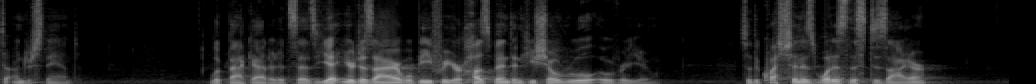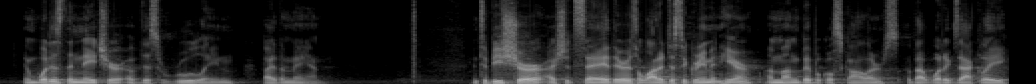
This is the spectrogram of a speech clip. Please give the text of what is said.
to understand. Look back at it. It says, Yet your desire will be for your husband, and he shall rule over you. So the question is, what is this desire? And what is the nature of this ruling by the man? And to be sure, I should say, there is a lot of disagreement here among biblical scholars about what exactly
